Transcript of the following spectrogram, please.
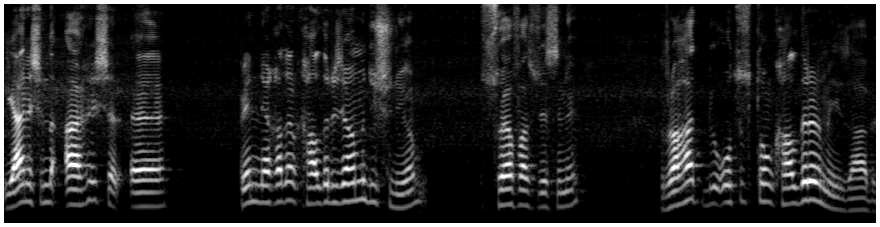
Yani şimdi arkadaşlar e, ben ne kadar kaldıracağımı düşünüyorum. Soya fasulyesini. Rahat bir 30 ton kaldırır mıyız abi?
